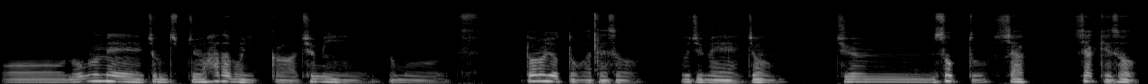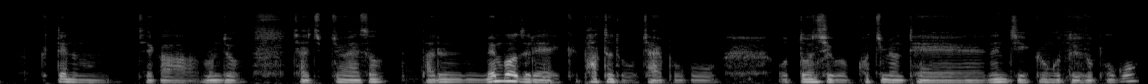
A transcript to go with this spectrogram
어, 녹음에 좀 집중하다 보니까 춤이 너무 떨어졌던 것 같아서 요즘에 좀 춤 수업도 시작 시작해서 그때는 제가 먼저 잘 집중해서 다른 멤버들의 그 파트도 잘 보고 어떤 식으로 거치면 되는지 그런 것들도 보고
